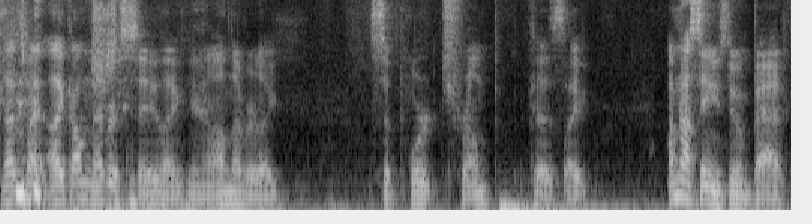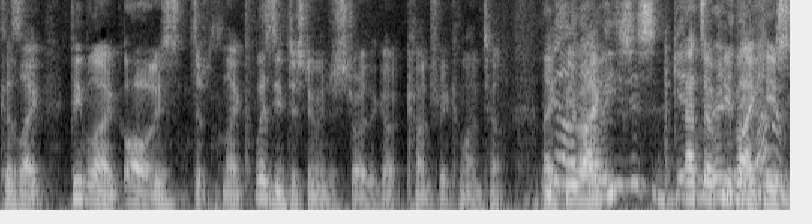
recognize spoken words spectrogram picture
That's why, like, I'll never say like you know I'll never like support Trump because like I'm not saying he's doing bad because like people are like oh he's just, like what's he just doing destroy the go- country come on tell like no, people no, like he's just getting that's what people like he's government.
